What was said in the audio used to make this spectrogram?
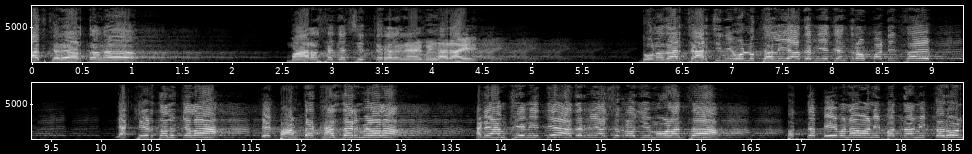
आज खऱ्या अर्थानं महाराष्ट्राच्या शेतकऱ्याला न्याय मिळणार आहे. दोन हजार चारची निवडणूक झाली आदरणीय जयंतराव पाटील साहेब. या खेड तालुक्याला एक भामटा खासदार मिळाला. आणि आमचे नेते आदरणीय अशोकरावजी मोहळांचा फक्त बेबनाव आणि बदनामी करून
